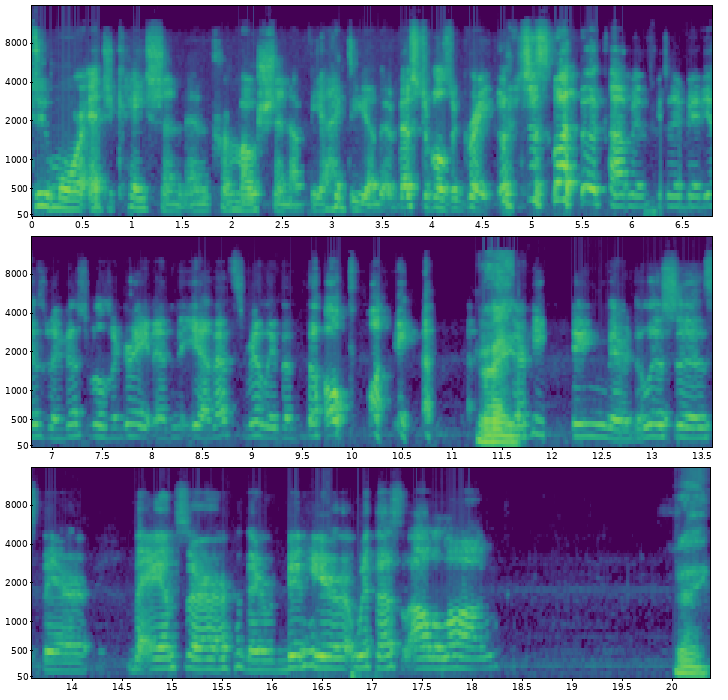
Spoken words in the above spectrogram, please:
do more education and promotion of the idea that vegetables are great, which is one of the comments I made yesterday. Vegetables are great, and yeah, that's really the, the whole point. Right. they're heating, they're delicious, they're the answer. They've been here with us all along. Right.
